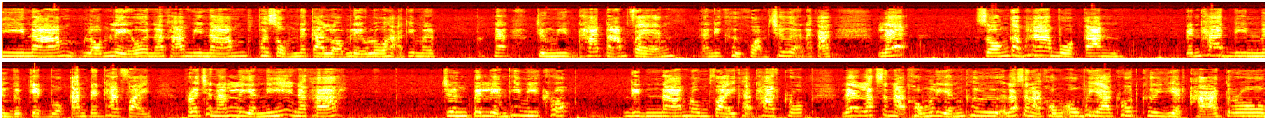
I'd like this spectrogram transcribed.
มีน้ำหลอมเหลวนะคะ มีน้ำผสมในการหลอมเหลวโลหะที่มันนะจึงมีธาตุน้ำแฝง อันนี้คือความเชื่อนะคะ และสองกับห้าบวกกัน เป็นธาตุดินหนึ่งกับเจ็ดบวกกันเป็นธาตุไฟ เพราะฉะนั้นเหรียญนี้นะคะ จึงเป็นเหรียญที่มีครบดินน้ำลมไฟค่ะธาตุครบ และลักษณะของเหรียญคือลักษณะขององค์พญาครุฑคือเหยียดขาตรง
